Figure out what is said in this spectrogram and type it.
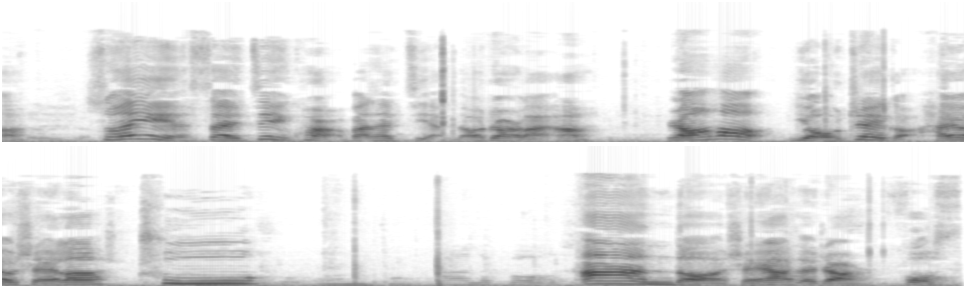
啊，所以在这块儿把它剪到这儿来啊，然后有这个，还有谁了？true and 谁呀、在这儿？false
